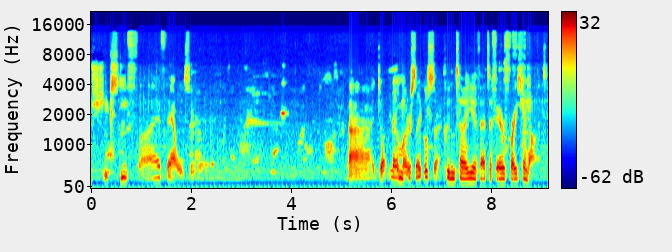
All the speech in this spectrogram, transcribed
Sixty-five thousand. I don't know motorcycles, so I couldn't tell you if that's a fair price or not.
